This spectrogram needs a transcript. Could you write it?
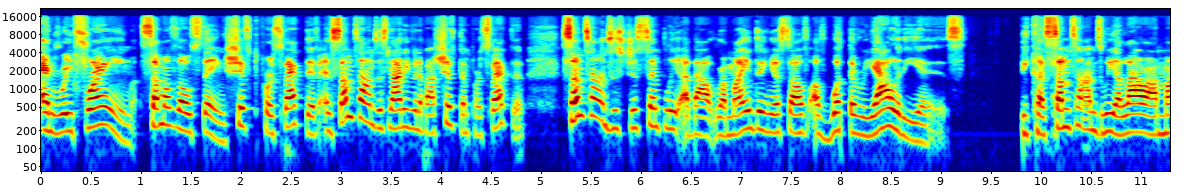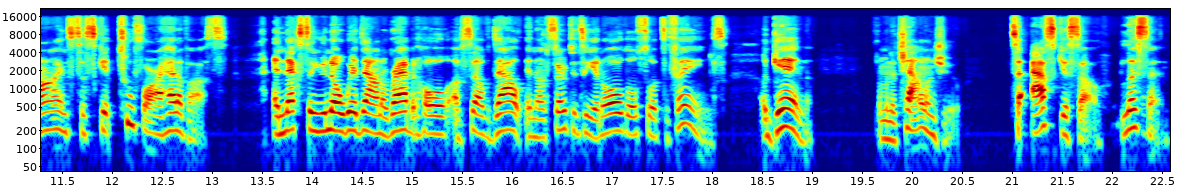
and reframe some of those things, shift perspective. And sometimes it's not even about shifting perspective. Sometimes it's just simply about reminding yourself of what the reality is. Because sometimes we allow our minds to skip too far ahead of us. And next thing you know, we're down a rabbit hole of self doubt and uncertainty and all those sorts of things. Again, I'm going to challenge you to ask yourself listen,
